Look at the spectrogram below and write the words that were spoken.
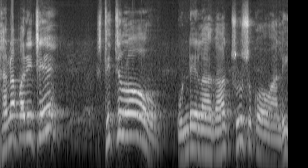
ఘనపరిచే స్థితిలో ఉండేలాగా చూసుకోవాలి.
